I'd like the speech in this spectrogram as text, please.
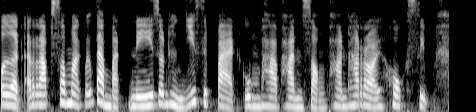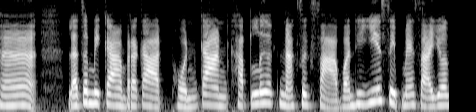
เปิดรับสมัครตั้งแต่บัดนี้จนถึง 28 กุมภาพันธ์ 2565และจะมีการประกาศผลการคัดเลือกนักศึกษาวันที่ 20 เมษายน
